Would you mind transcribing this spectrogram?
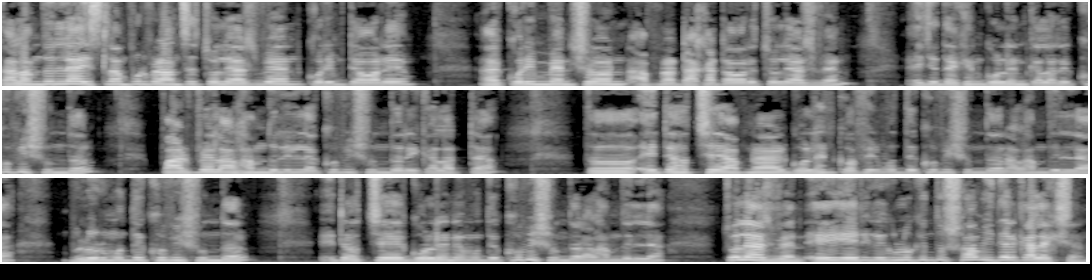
তা আলহামদুলিল্লাহ ইসলামপুর ব্রাঞ্চে চলে আসবেন, করিম টাওয়ারে করিম ম্যানশন আপনার ঢাকা টাওয়ারে চলে আসবেন। এই যে দেখেন গোল্ডেন কালারে খুবই সুন্দর। পার্পেল আলহামদুলিল্লাহ খুবই সুন্দর এই কালারটা তো এটা হচ্ছে আপনার গোল্ডেন কফির মধ্যে খুবই সুন্দর, আলহামদুলিল্লাহ। ব্লুর মধ্যে খুবই সুন্দর। এটা হচ্ছে গোল্ডেনের মধ্যে খুবই সুন্দর, আলহামদুলিল্লাহ। চলে আসবেন। এই এগুলো কিন্তু সব ঈদের কালেকশন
